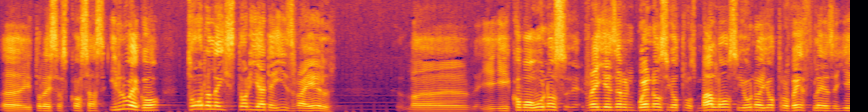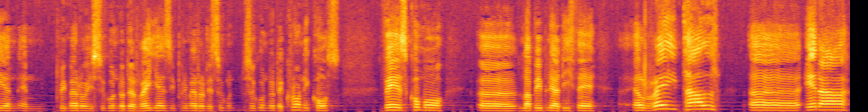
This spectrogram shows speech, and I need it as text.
eh, y todas esas cosas. Y luego toda la historia de Israel. Y, como unos reyes eran buenos y otros malos, y una y otra vez lees allí en primero y segundo de Reyes y primero y segundo de Crónicos, ves como eh, la Biblia dice, el rey tal eh, era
